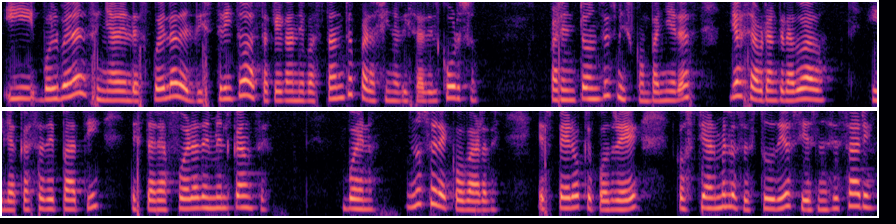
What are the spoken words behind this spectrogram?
y volver a enseñar en la escuela del distrito hasta que gane bastante para finalizar el curso. Para entonces mis compañeras ya se habrán graduado, y la casa de Patty estará fuera de mi alcance. Bueno, no seré cobarde. Espero que podré costearme los estudios si es necesario.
